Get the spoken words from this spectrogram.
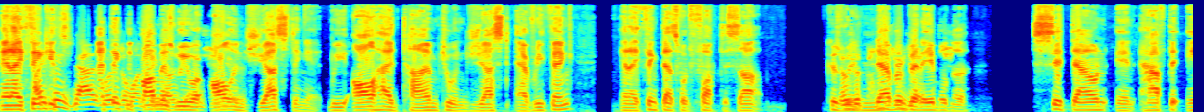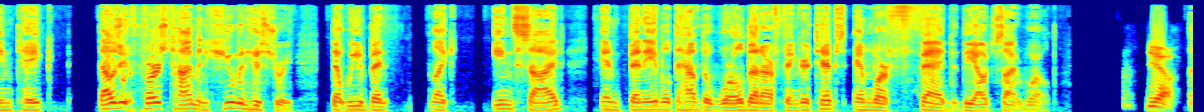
And I think I it's think that I think the the problem is we were all ingesting it. We all had time to ingest everything, and I think that's what fucked us up because we've never been dish. able to sit down and have to intake. That was the first time in human history that we have been like inside and been able to have the world at our fingertips, and we're fed the outside world. Yeah, uh,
